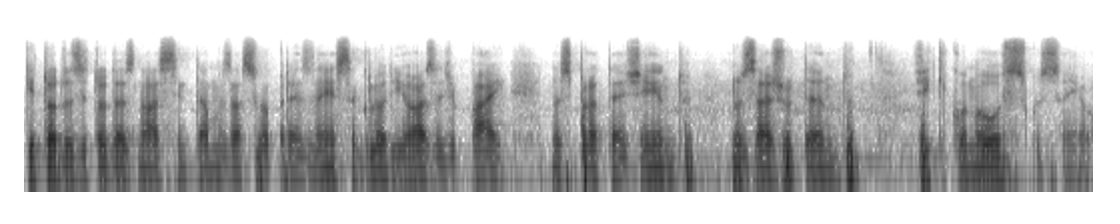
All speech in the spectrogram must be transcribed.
Que todos e todas nós sintamos a Sua presença gloriosa de Pai, nos protegendo, nos ajudando. Fique conosco, Senhor,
